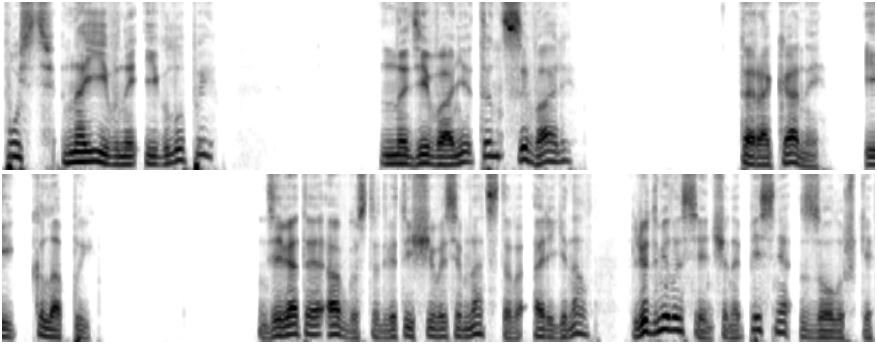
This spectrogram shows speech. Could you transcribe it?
Пусть наивны и глупы, На диване танцевали Тараканы и клопы. 9 августа 2018 оригинал Людмила Сенчина. Песня «Золушки».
